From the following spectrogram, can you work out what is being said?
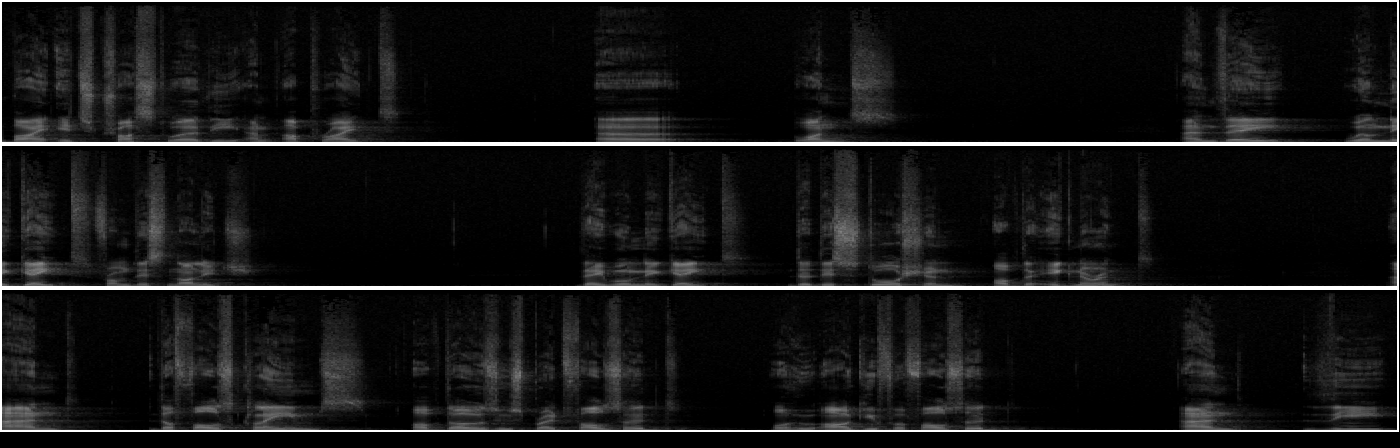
by its trustworthy and upright uh, ones. And they will negate from this knowledge, they will negate the distortion of the ignorant and the false claims of those who spread falsehood or who argue for falsehood and the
